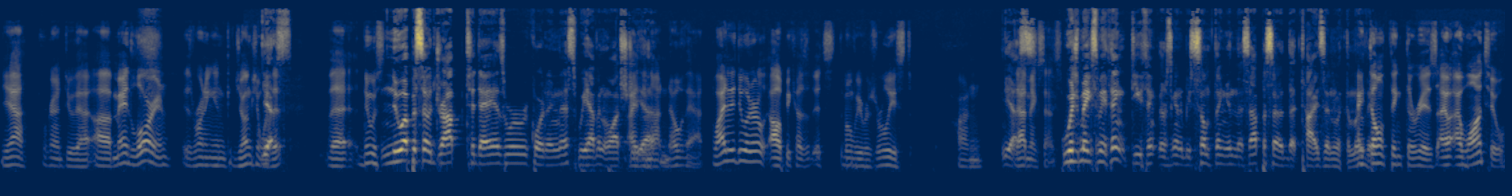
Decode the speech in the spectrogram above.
yeah, we're gonna do that. Uh, Mandalorian is running in conjunction with Yes. it. The newest. New episode dropped today as we're recording this. We haven't watched it yet. I yet. did not know that. Why did they do it early? Oh, because it's the movie was released on. Yes. that makes sense. Which makes me think: Do you think there's going to be something in this episode that ties in with the movie? I don't think there is. I, I want to.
